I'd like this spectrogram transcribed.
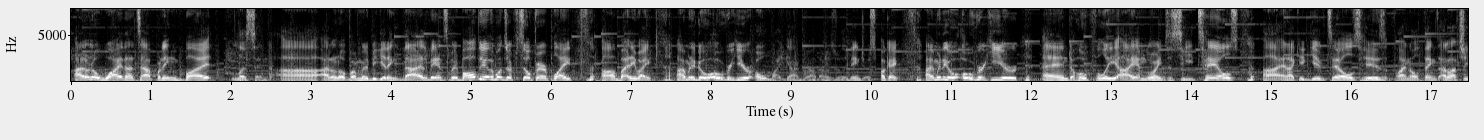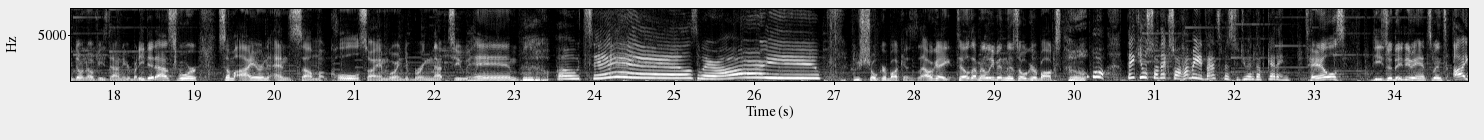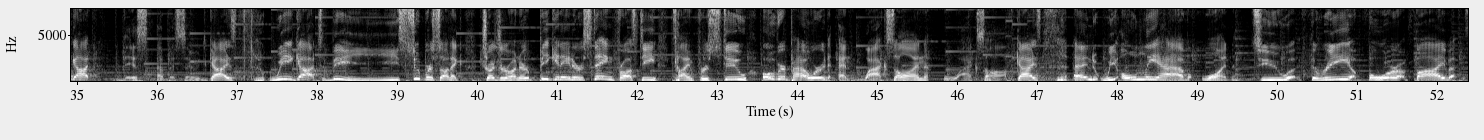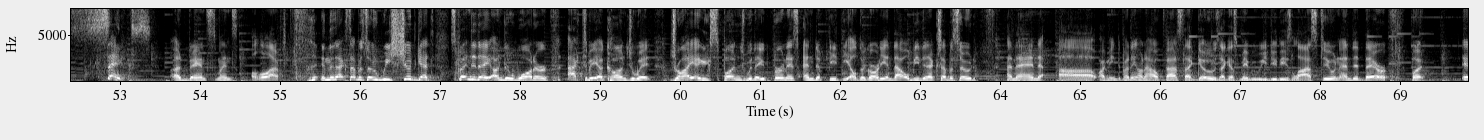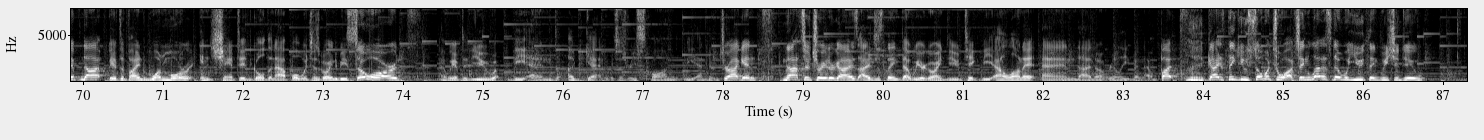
I don't know why that's happening, but listen, uh, I don't know if I'm going to be getting that advancement, but all the other ones are still fair play. Um, but anyway, I'm going to go over here. Oh my God, wow, that was really dangerous. Okay, I'm going to go over here and hopefully I am going to see Tails uh, and I could give Tails his final things. I actually don't know if he's down here, but he did ask for some iron and some coal, so I am going to bring that to him. Oh, Tails, where are you? Whose shulker buck is that? Okay, Tails, I'm gonna leave in this ogre box. oh, thank you, Sonic. So how many advancements did you end up getting? Tails, these are the advancements I got this episode. Guys, we got the Supersonic, Treasure Hunter, Beaconator, Staying Frosty, Time for Stew, Overpowered, and Wax On, Wax Off. Guys, and we only have one, two, three, four, five, six advancements left. In the next episode, we should get spend a day underwater, activate a conduit, dry a sponge with a furnace, and defeat the Elder Guardian. That will be the next episode. And then, uh, I mean, depending on how fast that goes, I guess maybe we do these last two and end it there. But if not, we have to find one more enchanted golden apple, which is going to be so hard and we have to do the end again, which is respawn the Ender Dragon. Master Trader, guys, I just think that we are going to take the L on it, and I don't really even know. But, guys, thank you so much for watching. Let us know what you think we should do.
